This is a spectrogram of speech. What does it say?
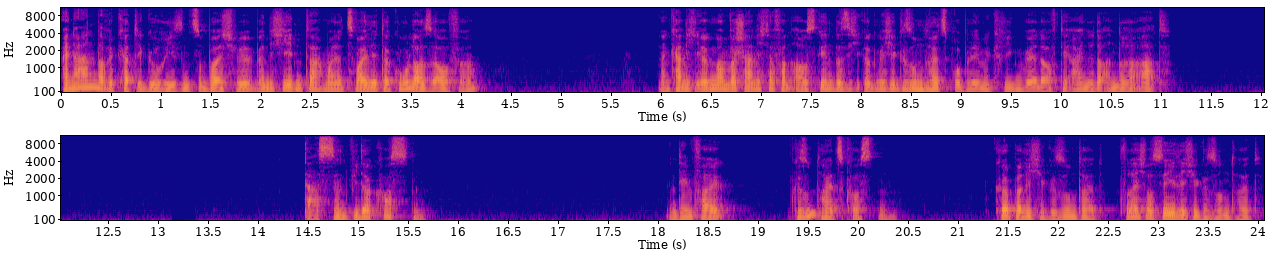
Eine andere Kategorie sind zum Beispiel, wenn ich jeden Tag meine zwei Liter Cola saufe, dann kann ich irgendwann wahrscheinlich davon ausgehen, dass ich irgendwelche Gesundheitsprobleme kriegen werde auf die eine oder andere Art. Das sind wieder Kosten. In dem Fall Gesundheitskosten. Körperliche Gesundheit, vielleicht auch seelische Gesundheit.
